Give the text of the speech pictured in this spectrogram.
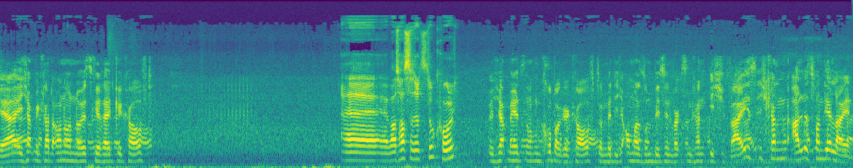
Ja, ich habe mir gerade auch noch ein neues Gerät gekauft. Äh, was hast du jetzt du geholt? Ich habe mir jetzt noch einen Grubber gekauft, damit ich auch mal so ein bisschen wachsen kann. Ich weiß, ich kann alles von dir leihen.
